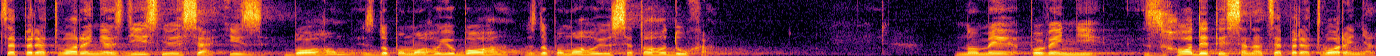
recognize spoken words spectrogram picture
це перетворення здійснюється із Богом, з допомогою Бога, з допомогою Святого Духа. Но ми повинні згодитися на це перетворення.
